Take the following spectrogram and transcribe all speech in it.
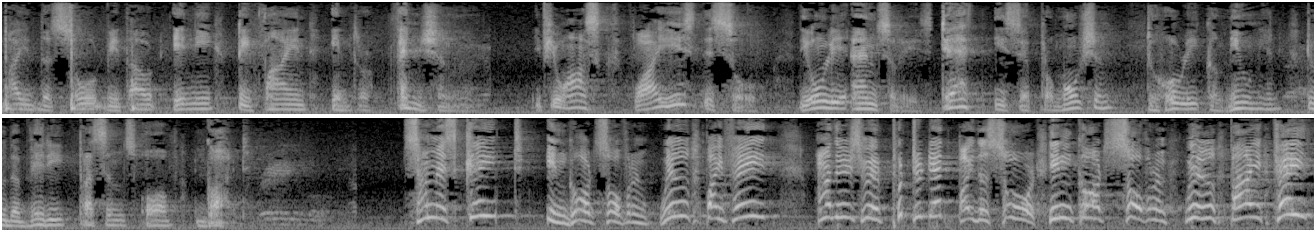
by the sword without any divine intervention. If you ask, why is this so? The only answer is death is a promotion to Holy Communion, to the very presence of God. Some escaped in God's sovereign will by faith. Others were put to death by the sword in God's sovereign will by faith.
